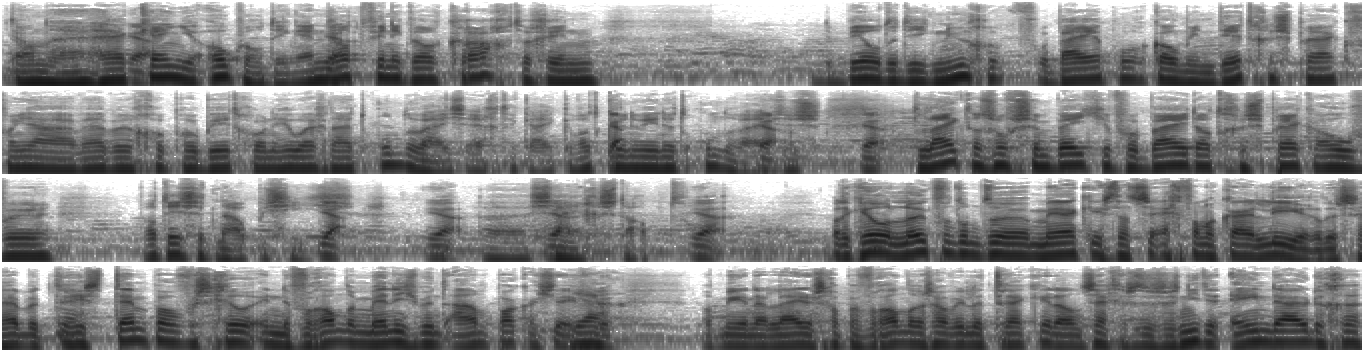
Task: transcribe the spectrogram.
dan herken je ook wel dingen. En dat vind ik wel krachtig in de beelden die ik nu voorbij heb horen komen in dit gesprek. Van ja, we hebben geprobeerd gewoon heel erg naar het onderwijs echt te kijken. Wat kunnen we in het onderwijs? Dus het lijkt alsof ze een beetje voorbij dat gesprek over wat is het nou precies ja, ja, eh, zijn gestapt. ja. Wat ik heel leuk vond om te merken is dat ze echt van elkaar leren. Dus ze hebben, er is tempoverschil in de verandermanagement aanpak. Als je even Ja. wat meer naar leiderschap en veranderen zou willen trekken, dan zeggen ze dus niet een eenduidige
